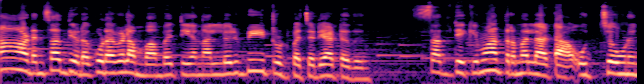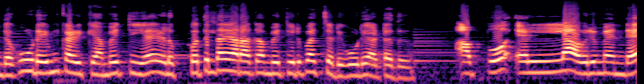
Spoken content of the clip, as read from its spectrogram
നാടൻ സദ്യയുടെ കൂടെ വിളമ്പാൻ പറ്റിയ നല്ലൊരു ബീട്രൂട്ട് പച്ചടി ആട്ടത് സദ്യക്ക് മാത്രമല്ല കേട്ടാ ഉച്ചയൂണിന്റെ കൂടെയും കഴിക്കാൻ പറ്റിയ എളുപ്പത്തിൽ തയ്യാറാക്കാൻ പറ്റിയ ഒരു പച്ചടി കൂടിയാട്ടത് അപ്പോൾ എല്ലാവരും എന്റെ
